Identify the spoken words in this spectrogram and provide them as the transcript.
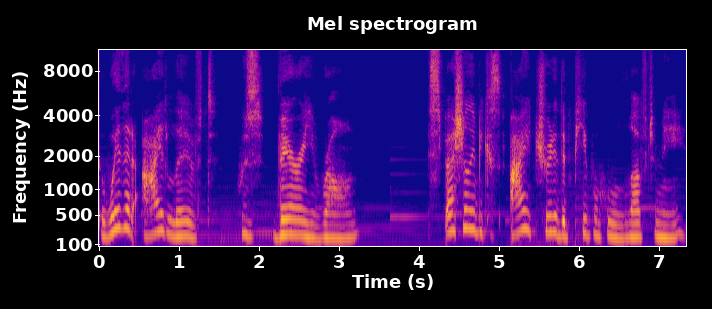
The way that I lived was very wrong, especially because I treated the people who loved me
